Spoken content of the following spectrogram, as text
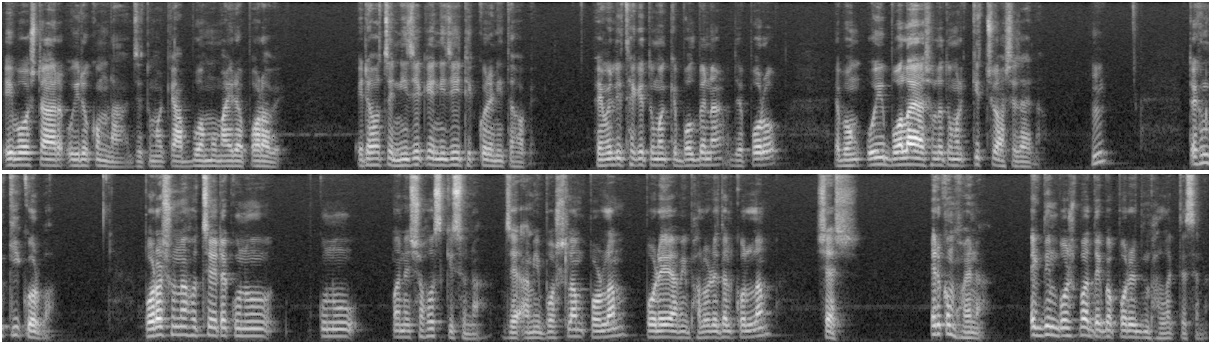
এই বয়সটা আর ওই রকম না যে তোমাকে আব্বু আম্মু মাইরা পড়াবে। এটা হচ্ছে নিজেকে নিজেই ঠিক করে নিতে হবে। ফ্যামিলি থেকে তোমাকে বলবে না যে পড়ো এবং ওই বলায় আসলে তোমার কিচ্ছু আসে যায় না। হুম? তো এখন কি করবা? পড়াশোনা হচ্ছে এটা কোনো কোনো মানে সহজ কিছু না। যে আমি বসলাম, পড়লাম, পড়ে আমি ভালো রেজাল্ট করলাম, শেষ। এরকম হয় না। একদিন বসবা, দেখবা পরের দিন ভালো লাগতেছে না।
